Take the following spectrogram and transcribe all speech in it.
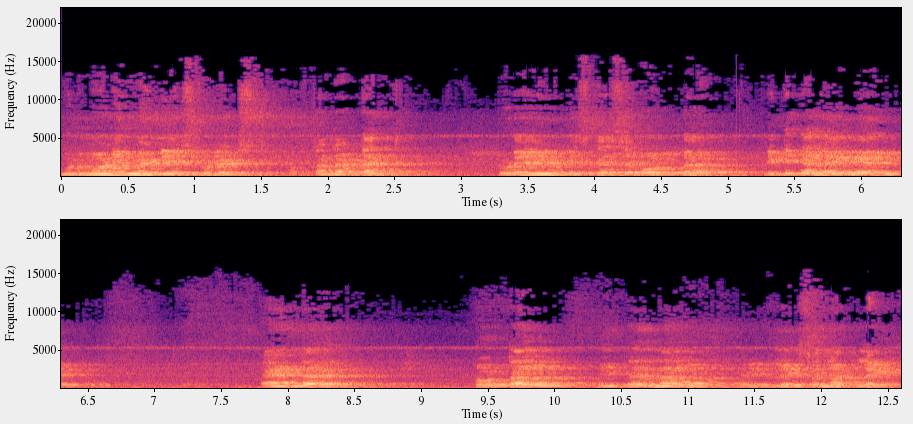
Good morning, my dear students of standard 10th. Today we will discuss about the critical angle and uh, total internal reflection of light.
